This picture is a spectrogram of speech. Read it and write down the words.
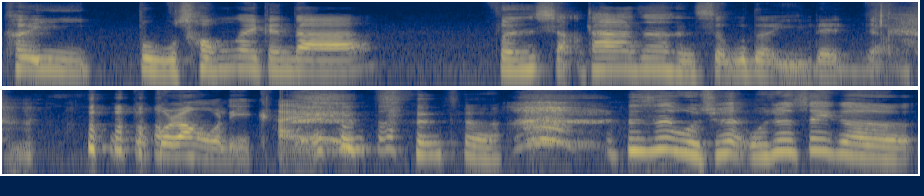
可以补充来跟大家分享，大家真的很舍不得 Elaine 这样子。不让我离开，真的。但是我觉得，我觉得这个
